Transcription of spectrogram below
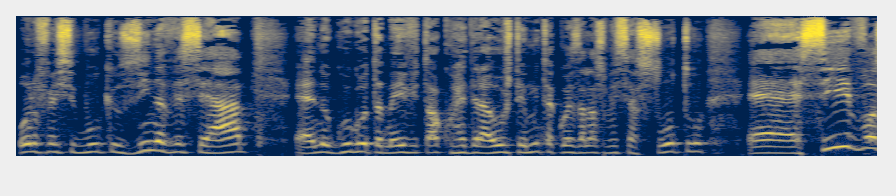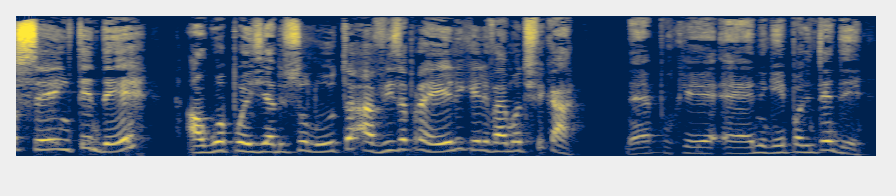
ou no Facebook, Usina VCA, é, no Google também, Vital Correia tem muita coisa lá sobre esse assunto. É, se você entender alguma poesia absoluta, avisa para ele que ele vai modificar, né? Porque é, ninguém pode entender.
